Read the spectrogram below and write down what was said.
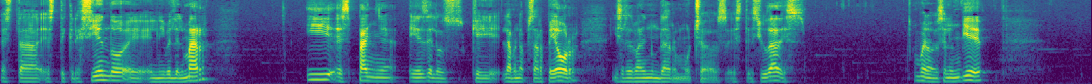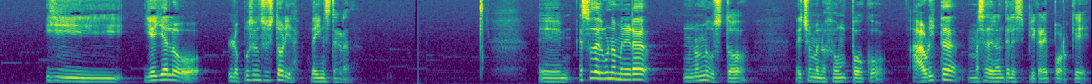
está este, creciendo eh, el nivel del mar y España es de los que la van a pasar peor y se les van a inundar muchas este, ciudades. Bueno, se lo envié y, ella lo, lo, puso en su historia de Instagram. Eh, eso de alguna manera no me gustó, de hecho me enojé un poco Ahorita, más adelante les explicaré por qué.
